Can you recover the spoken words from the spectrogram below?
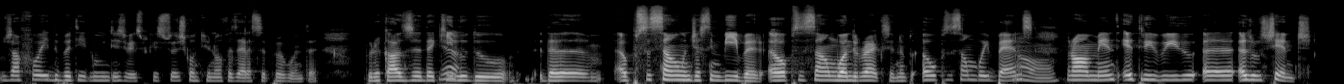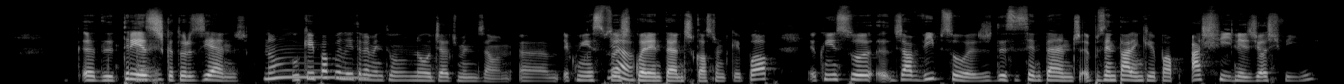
já foi debatido muitas vezes porque as pessoas continuam a fazer essa pergunta por causa daquilo yeah. do da a obsessão Justin Bieber, a obsessão One Direction, a obsessão boy bands, oh. Normalmente é atribuído a adolescentes de 13, okay. 14 anos. Não... O K-pop é literalmente um no judgment zone. Eu conheço pessoas yeah. de 40 anos que gostam de K-pop. Eu conheço, já vi pessoas de 60 anos apresentarem K-pop às filhas e aos filhos.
